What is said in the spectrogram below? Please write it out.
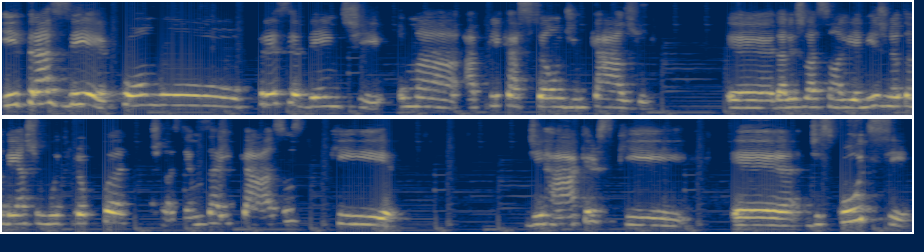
e trazer como precedente uma aplicação de um caso é, da legislação alienígena, eu também acho muito preocupante. Nós temos aí casos que de hackers que é, discute-se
